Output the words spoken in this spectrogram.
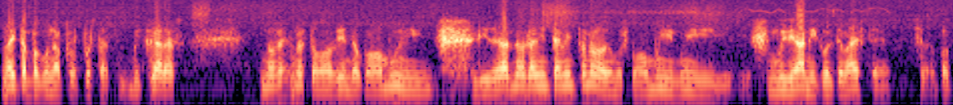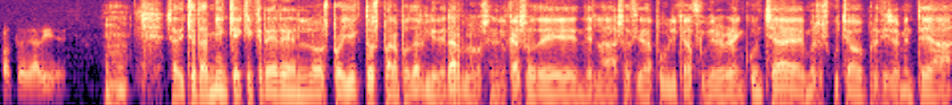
no hay tampoco unas propuestas muy claras no no estamos viendo como muy liderando el ayuntamiento no lo vemos como muy muy muy dinámico el tema este por parte de ADIE. Uh -huh. Se ha dicho también que hay que creer en los proyectos para poder liderarlos. En el caso de, la Sociedad Pública Zubiera en Cuncha hemos escuchado precisamente a,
